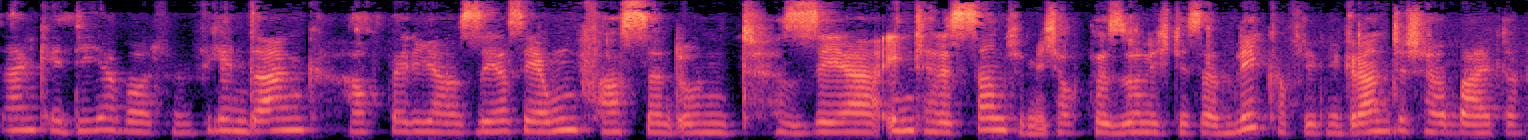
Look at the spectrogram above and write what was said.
Danke dir, Wolfgang. Vielen Dank auch bei dir. Sehr, sehr umfassend und sehr interessant für mich auch persönlich dieser Blick auf die migrantischen Arbeiter.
